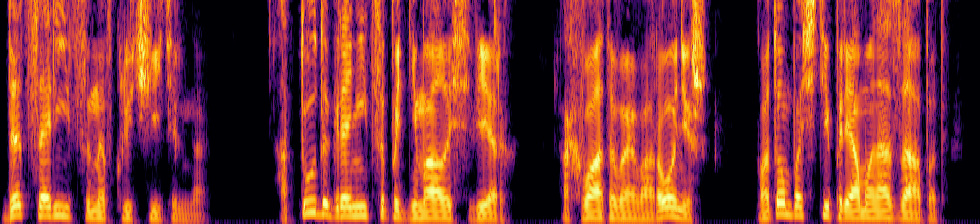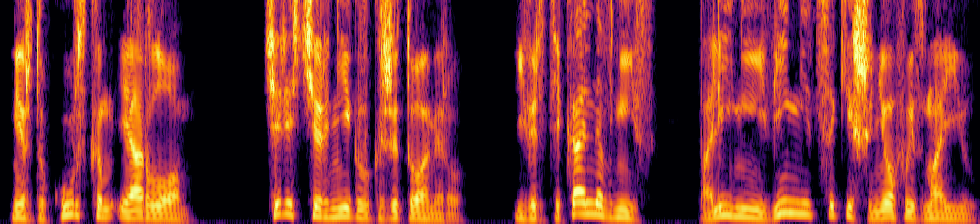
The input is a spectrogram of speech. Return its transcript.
до Царицына включительно. Оттуда граница поднималась вверх, охватывая Воронеж, потом почти прямо на запад, между Курском и Орлом, через Чернигов к Житомиру и вертикально вниз, по линии Винница-Кишинев-Измаил.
